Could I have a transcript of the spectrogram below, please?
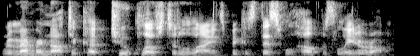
Remember not to cut too close to the lines because this will help us later on.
